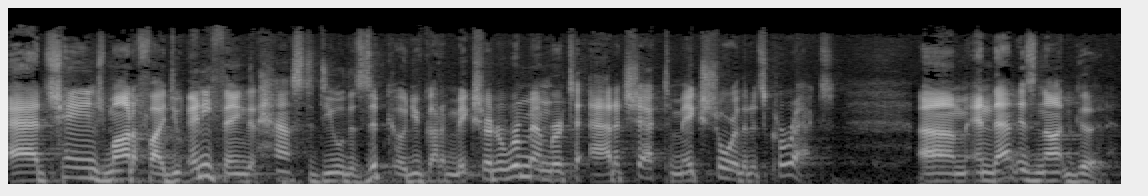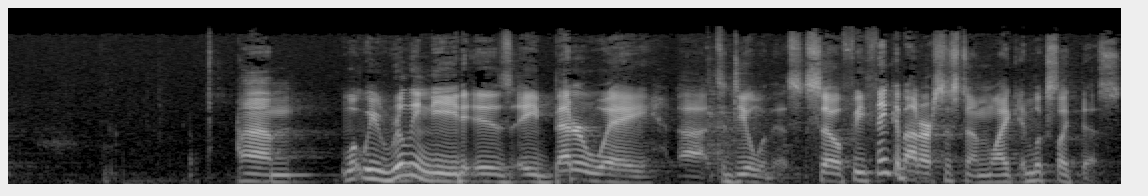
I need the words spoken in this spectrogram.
add, change, modify, do anything that has to deal with a zip code, you've got to make sure to remember to add a check to make sure that it's correct. Um, and that is not good. Um, what we really need is a better way uh, to deal with this. So if we think about our system, like it looks like this.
